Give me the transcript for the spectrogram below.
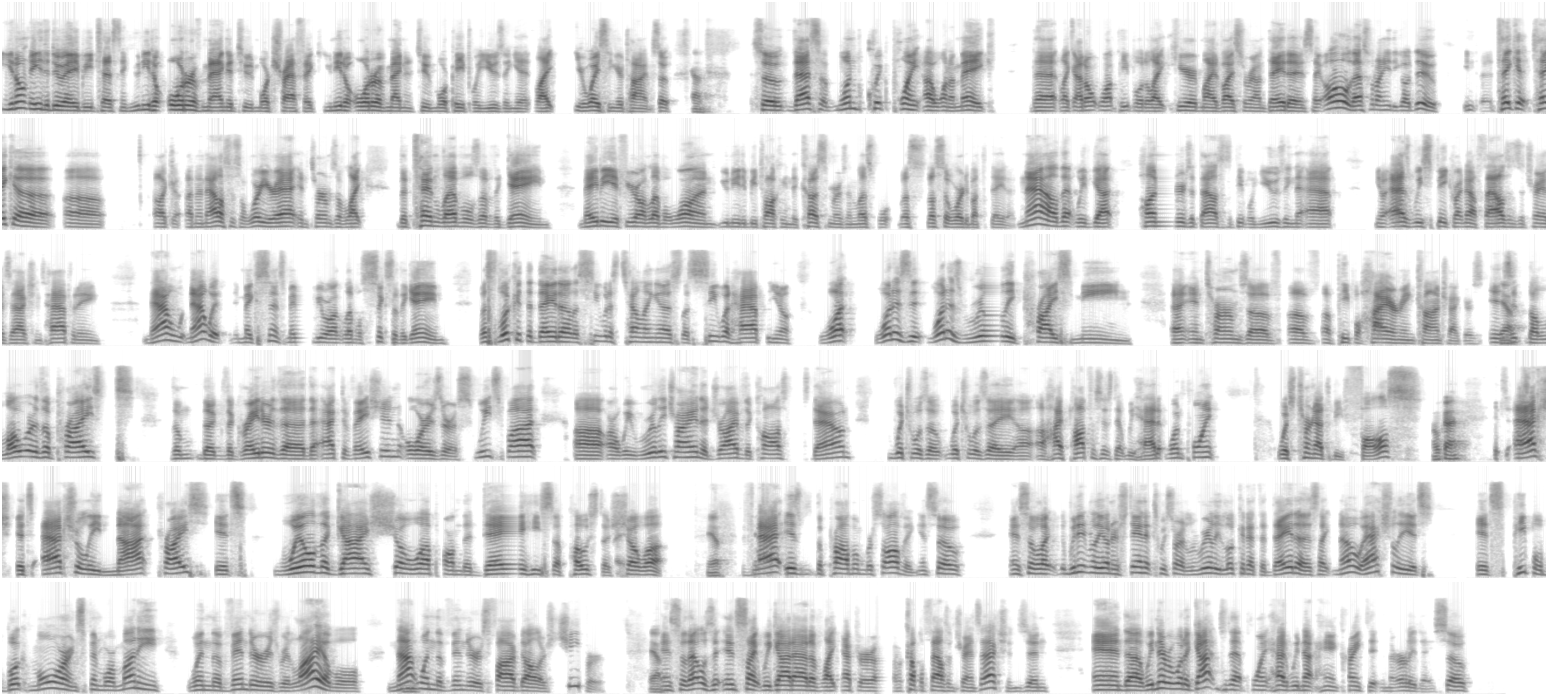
you don't need to do A B testing. You need an order of magnitude more traffic. You need an order of magnitude more people using it. Like you're wasting your time. So, yeah so that's a, one quick point I want to make that like I don't want people to like hear my advice around data and say, "Oh, that's what I need to go do." Take it, take a, a like an analysis of where you're at in terms of like the 10 levels of the game maybe if you're on level one you need to be talking to customers and less less less so worried about the data now that we've got hundreds of thousands of people using the app. You know as we speak right now thousands of transactions happening. Now now it, it makes sense. Maybe we're on level six of the game. Let's look at the data. Let's see what it's telling us. Let's see what happened you know what what is it what does really price mean uh, in terms of, of of people hiring contractors? Is yeah. it the lower the price the, the the greater the the activation or is there a sweet spot? Uh, are we really trying to drive the costs down which was a which was a a hypothesis that we had at one point which turned out to be false okay it's actually it's actually not price it's will the guy show up on the day he's supposed to show up Yep. That is the problem we're solving. And so, and so like we didn't really understand it till we started really looking at the data. It's like, no, actually it's it's people book more and spend more money when the vendor is reliable, not mm-hmm. when the vendor is five dollars cheaper. Yeah. And so that was the insight we got out of like after a, couple thousand transactions. And and uh, we never would have gotten to that point had we not hand cranked it in the early days. So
